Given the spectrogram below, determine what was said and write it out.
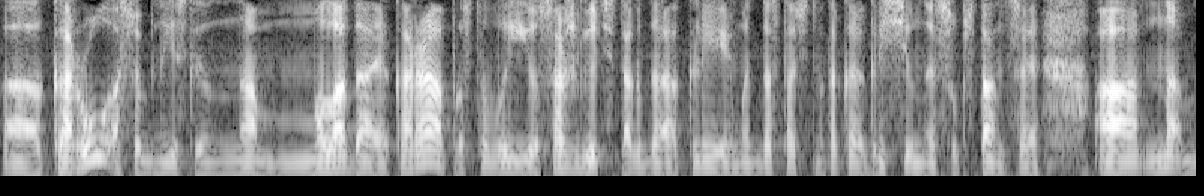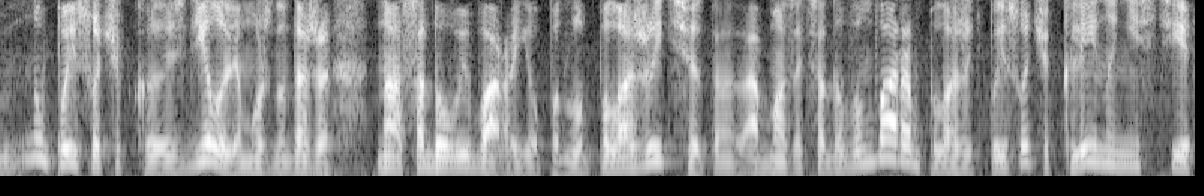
э, кору, особенно если на молодая кора, просто вы ее сожгете тогда клеем. Это достаточно такая агрессивная субстанция. А на, ну, поясочек сделали, можно даже на садовый вар ее положить, это, обмазать садовым варом, положить поясочек, клей нанести,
